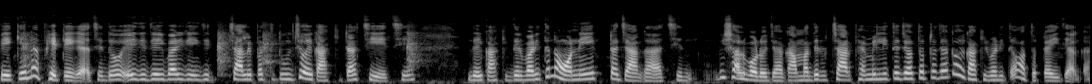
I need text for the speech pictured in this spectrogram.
পেকে না ফেটে গেছে। তো এই যে যেই বাড়ির, এই যে চালের পাতি তুলছে, ওই কাকিটা চেয়েছে। তো ওই কাকিদের বাড়িতে না অনেকটা জায়গা আছে, বিশাল বড় জায়গা। আমাদের চার ফ্যামিলিতে যতটা জায়গা, ওই কাকির বাড়িতে অতটাই জায়গা।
